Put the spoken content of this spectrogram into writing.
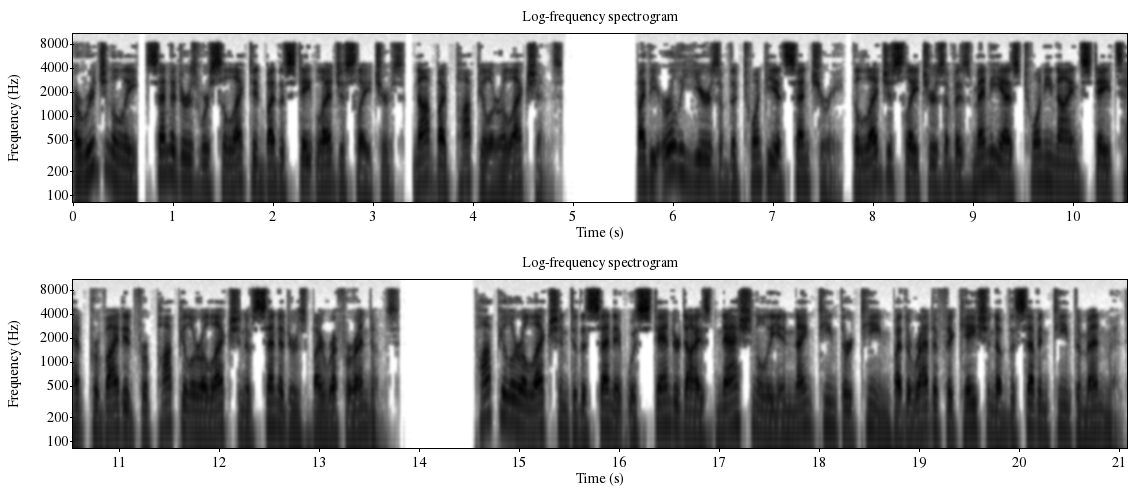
Originally, senators were selected by the state legislatures, not by popular elections. By the early years of the 20th century, the legislatures of as many as 29 states had provided for popular election of senators by referendums. Popular election to the Senate was standardized nationally in 1913 by the ratification of the Seventeenth Amendment.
